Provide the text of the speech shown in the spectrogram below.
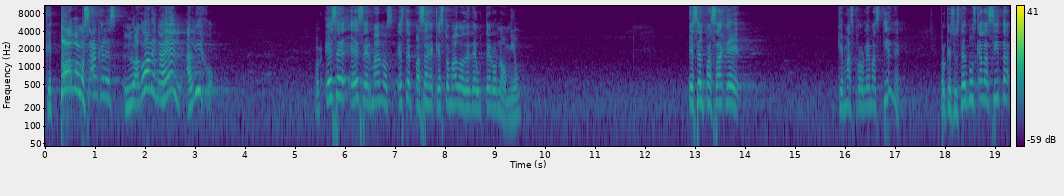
que todos los ángeles lo adoren a Él, al Hijo. Bueno, ese es, hermanos, este pasaje que es tomado de Deuteronomio es el pasaje que más problemas tiene. Porque si usted busca la cita,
